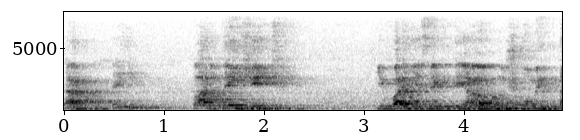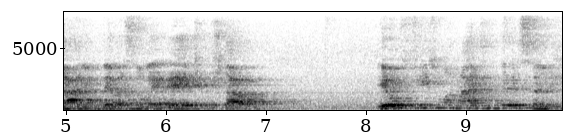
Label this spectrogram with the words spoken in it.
Tá? Tem, claro, tem gente que vai dizer que tem alguns comentários dela são heréticos tal. Eu fiz uma análise interessante,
